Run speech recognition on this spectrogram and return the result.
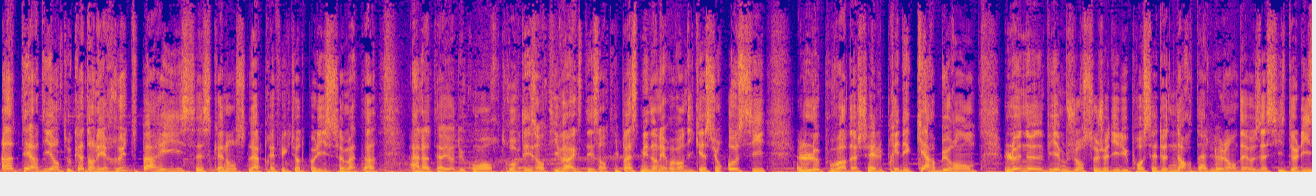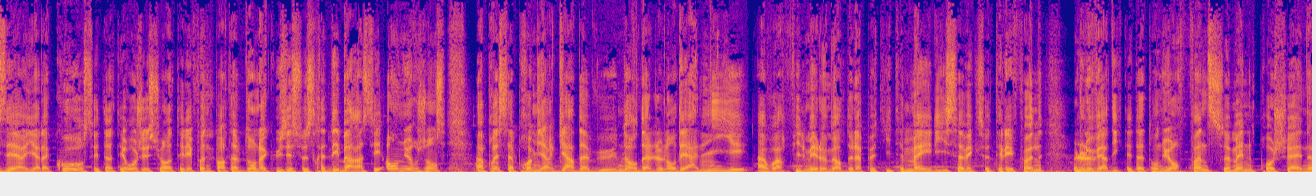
interdit en tout cas dans les rues de Paris. C'est ce qu'annonce la préfecture de police ce matin. À l'intérieur du convoi, on retrouve des antivax, des antipasses, mais dans les revendications aussi, le pouvoir d'achat et le prix des carburants. Le neuvième jour ce jeudi du procès de Nordal Lelandais aux assises de l'Isère. Hier, la cour s'est interrogée sur un téléphone portable dont l'accusé se serait débarrassé en urgence après sa première garde à vue. Nordal Lelandais a nié avoir filmé le meurtre de la petite Maëlys avec ce téléphone. Le verdict est attendu en fin de semaine prochaine.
